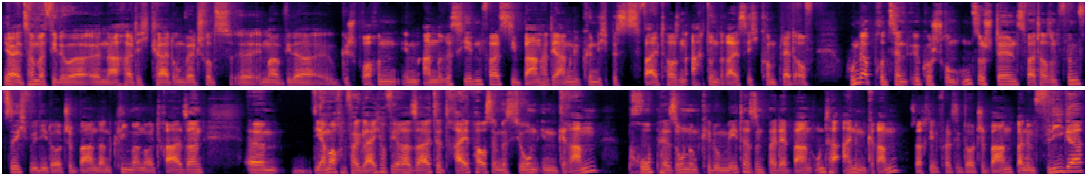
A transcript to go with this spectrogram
Ja, jetzt haben wir viel über äh, Nachhaltigkeit, Umweltschutz äh, immer wieder äh, gesprochen. Im Anriss jedenfalls. Die Bahn hat ja angekündigt, bis 2038 komplett auf 100 Prozent Ökostrom umzustellen. 2050 will die Deutsche Bahn dann klimaneutral sein. Ähm, die haben auch einen Vergleich auf ihrer Seite. Treibhausemissionen in Gramm pro Person und Kilometer sind bei der Bahn unter einem Gramm, sagt jedenfalls die Deutsche Bahn, bei einem Flieger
